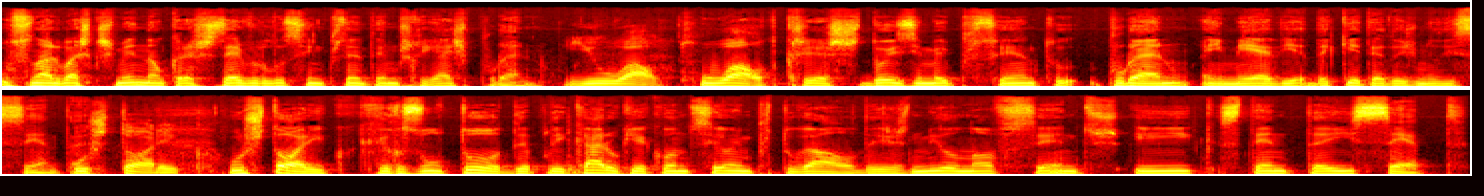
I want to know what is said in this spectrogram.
O cenário de baixo crescimento não cresce 0,5% em termos reais por ano. E o alto? O alto cresce 2,5% por ano, em média, daqui até 2060. O histórico? O histórico, que resultou de aplicar o que aconteceu em Portugal desde 1977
